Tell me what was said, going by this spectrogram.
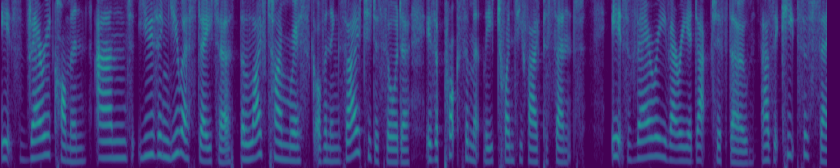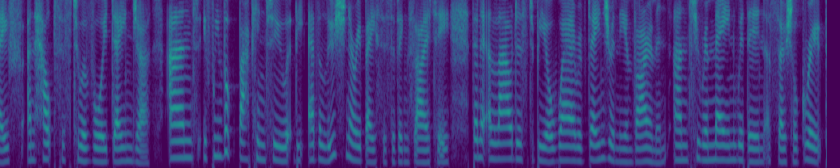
It's very common, and using US data, the lifetime risk of an anxiety disorder is approximately 25%. It's very, very adaptive though, as it keeps us safe and helps us to avoid danger. And if we look back into the evolutionary basis of anxiety, then it allowed us to be aware of danger in the environment and to remain within a social group.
